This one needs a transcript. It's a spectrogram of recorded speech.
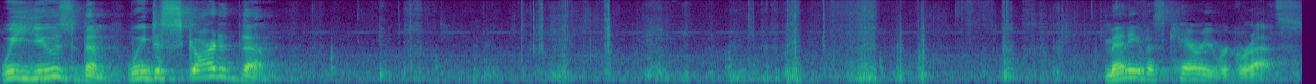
We used them, we discarded them. Many of us carry regrets.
